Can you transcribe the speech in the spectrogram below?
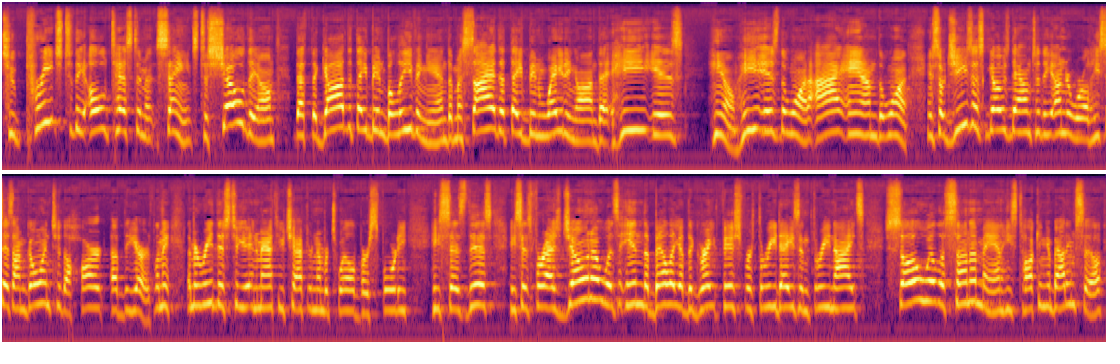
to preach to the Old Testament saints to show them that the God that they've been believing in, the Messiah that they've been waiting on, that He is Him. He is the one. I am the one. And so Jesus goes down to the underworld. He says, I'm going to the heart of the earth. Let me, let me read this to you in Matthew chapter number 12, verse 40. He says this He says, For as Jonah was in the belly of the great fish for three days and three nights, so will the Son of Man, he's talking about himself,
